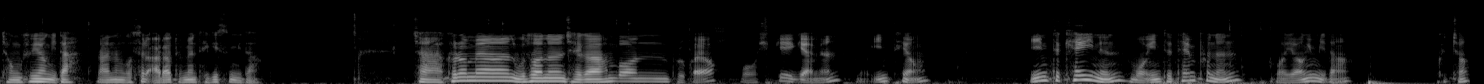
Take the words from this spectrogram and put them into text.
정수형이다 라는 것을 알아두면 되겠습니다. 자 그러면 우선은 제가 한번 볼까요? 뭐 쉽게 얘기하면 뭐 인트형. int k는 뭐 int 템프는 뭐 0입니다. 그쵸?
